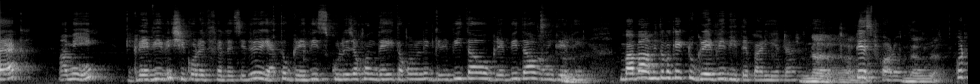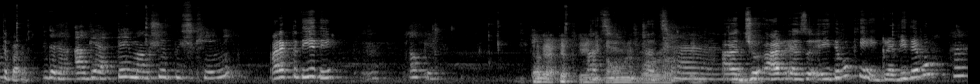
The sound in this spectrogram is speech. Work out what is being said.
দেখ আমি গ্রেভি বেশি করে ফেলেছি। তুই এত গ্রেভি স্কুলে যখন দেই তখন বলি গ্রেভি দাও গ্রেভি দাও আমি গ্রেভি বাবা আমি তোমাকে একটু গ্রেভি দিতে পারি এটার। টেস্ট করো। না না। করতে পারো। দাঁড়া আগে একটাই মাংসের পিস খেয়ে নি। আর একটা দিয়ে দিই। ওকে। আচ্ছা। হ্যাঁ আর এই দেবো কি? গ্রেভি দেবো? হ্যাঁ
